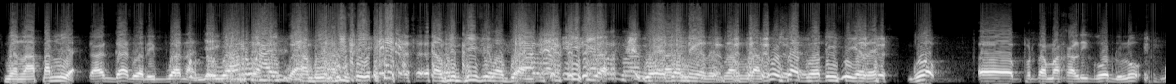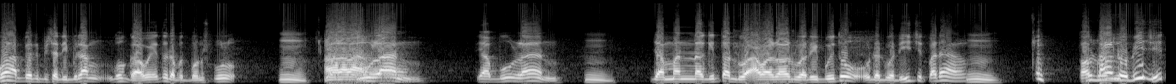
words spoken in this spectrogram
98 lu ya? Kagak 2000-an anjing. Baru anjing. Ngambilin TV. Ngambilin TV sama Bang. Iya. Gue hedon nih katanya. Pulang-pulang. Buset, bawa TV katanya. Gue eh, pertama kali gue dulu gue hampir bisa dibilang gue gawe itu dapat bonus 10 Hmm. tiap Awal-awal. bulan tiap bulan Hmm. Zaman lagi tahun dua awal awal 2000 itu udah dua digit padahal Hmm. total dua digit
